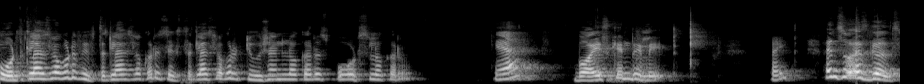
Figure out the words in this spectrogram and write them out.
ఫోర్త్ క్లాస్లో ఒకరు ఫిఫ్త్ క్లాస్లో ఒకరు సిక్స్త్ క్లాస్లో ఒకరు ట్యూషన్లో ఒకరు స్పోర్ట్స్లో ఒకరు. Yeah boys can relate right and so as girls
